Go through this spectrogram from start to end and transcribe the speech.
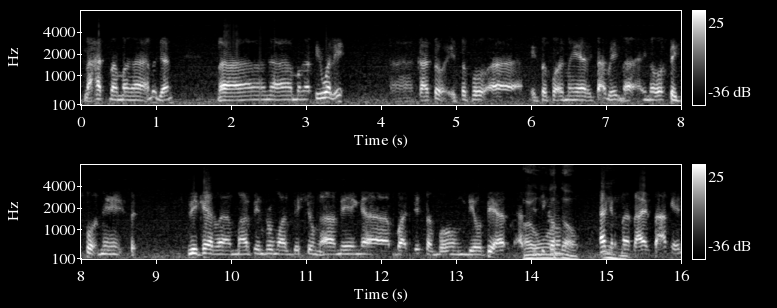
lahat ng mga ano dyan, na, na mga tiwali. Ah, kaso ito po ah, ito po ang nangyari sa amin na ino-stage po ni Speaker ah, Martin Romualdez yung aming ah, budget sa buong DOTR at Oo hindi ko daw. agad Mhm. na dahil sa akin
